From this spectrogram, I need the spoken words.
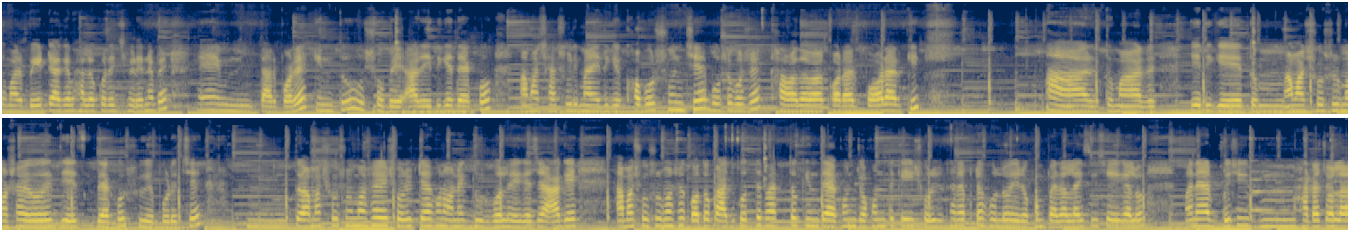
তোমার বেড আগে ভালো করে ঝেড়ে নেবে তারপরে কিন্তু শোবে। আর এদিকে দেখো, আমার শাশুড়ি মা এদিকে খবর শুনছে, বসে বসে খাওয়া দাওয়া করার পর আর কি। আর তোমার এদিকে তো আমার শ্বশুরমশাইও যে দেখো শুয়ে পড়েছে। তো আমার শ্বশুরমশাইয়ের শরীরটা এখন অনেক দুর্বল হয়ে গেছে। আগে আমার শ্বশুরমশাই কত কাজ করতে পারতো কিন্তু এখন যখন থেকে এই শরীর খারাপটা হলো এরকম প্যারালাইসিস হয়ে গেল মানে আর বেশি হাঁটা চলা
